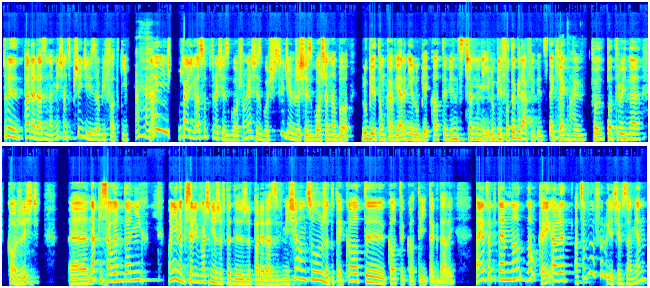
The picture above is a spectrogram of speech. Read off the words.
który parę razy na miesiąc przyjdzie i zrobi fotki. Aha. No i szukali osób, które się zgłoszą. Ja się zgłosiłem, stwierdziłem, że się zgłoszę, no bo lubię tą kawiarnię, lubię koty, więc czemu nie? I lubię fotografię, więc tak no jakby tak. potrójna korzyść. E, napisałem do nich. Oni napisali właśnie, że wtedy, że parę razy w miesiącu, że tutaj koty, koty, koty i tak dalej. A ja zapytałem, no, no okej, okay, ale a co wy oferujecie w zamian?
